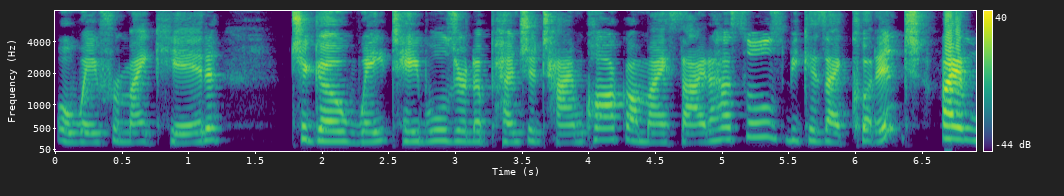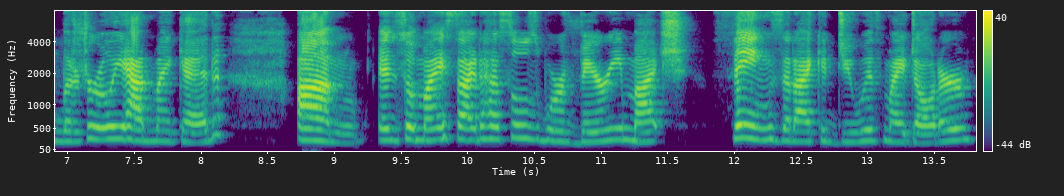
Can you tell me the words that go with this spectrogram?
away from my kid to go wait tables or to punch a time clock on my side hustles because I couldn't. I literally had my kid. Um, and so my side hustles were very much things that I could do with my daughter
